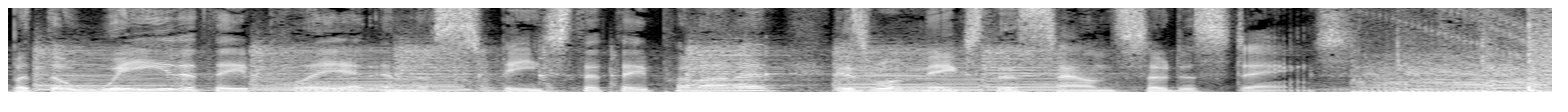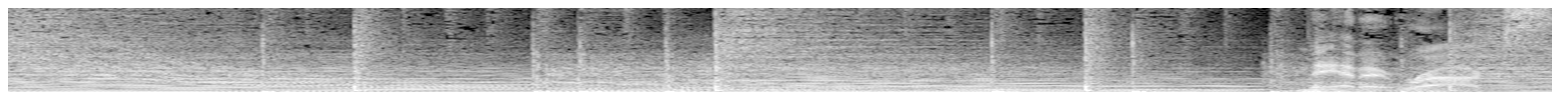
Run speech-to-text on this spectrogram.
But the way that they play it and the space that they put on it is what makes this sound so distinct. Man, it rocks.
